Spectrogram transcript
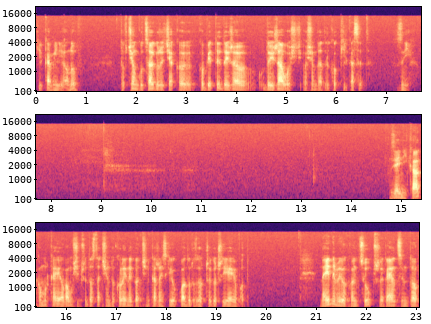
kilka milionów, to w ciągu całego życia kobiety dojrzałość osiąga tylko kilkaset z nich. Z jajnika komórka jajowa musi przedostać się do kolejnego odcinka żeńskiego układu rozrodczego, czyli jajowodu. Na jednym jego końcu, przylegającym do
